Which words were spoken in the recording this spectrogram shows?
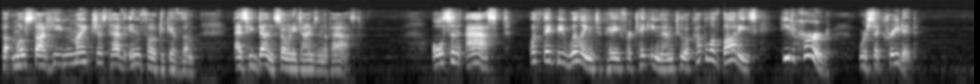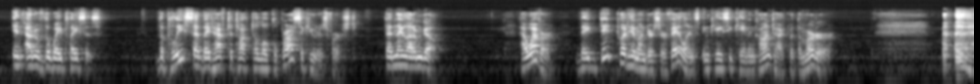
but most thought he might just have info to give them, as he'd done so many times in the past. Olson asked what they'd be willing to pay for taking them to a couple of bodies he'd heard were secreted in out of the way places. The police said they'd have to talk to local prosecutors first. Then they let him go. However, they did put him under surveillance in case he came in contact with the murderer.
